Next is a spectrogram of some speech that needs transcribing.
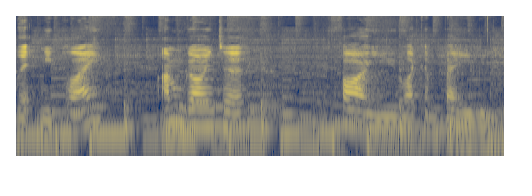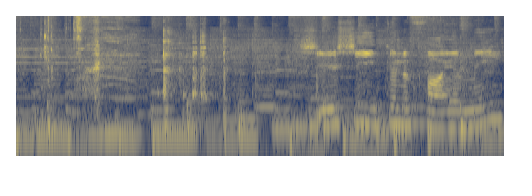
let me play, I'm going to fire you like a baby. Seriously, you gonna fire me?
